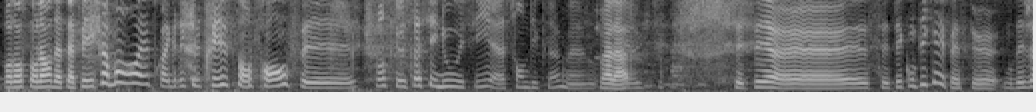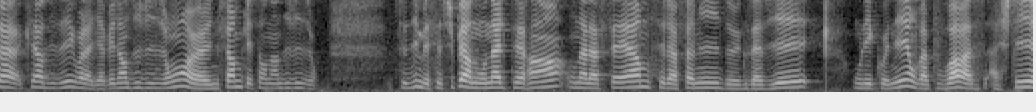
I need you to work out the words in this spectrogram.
pendant ce temps-là, on a tapé comment être agricultrice en France. Et... Je pense que ça, c'est nous aussi, sans diplôme. Euh, voilà. C'était, euh, c'était compliqué parce que, déjà, Claire disait, voilà, il y avait l'indivision, euh, une ferme qui était en indivision. On s'est dit, mais c'est super, nous, on a le terrain, on a la ferme, c'est la famille de Xavier, on les connaît, on va pouvoir acheter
